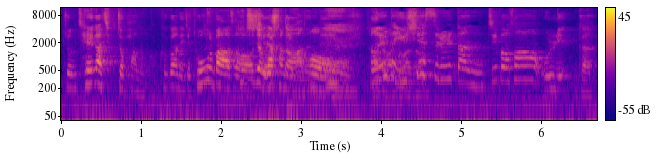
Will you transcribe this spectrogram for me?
좀 제가 직접 하는 거. 그건 이제 도움을 받아서 제작한 게 멋있다. 많은데 어. 음. 저는 맞아, 일단 맞아, 맞아. UCS를 일단 찍어서 올리, 그러니까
